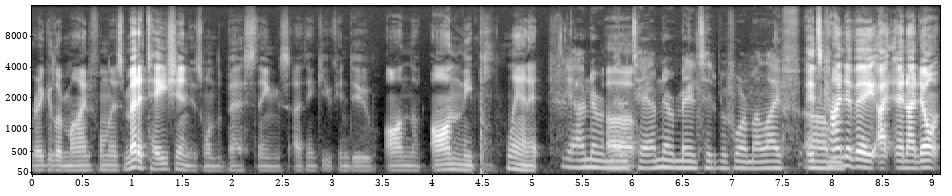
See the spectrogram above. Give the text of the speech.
regular mindfulness. Meditation is one of the best things I think you can do on the on the planet. Yeah, I've never Uh, meditated. I've never meditated before in my life. It's Um, kind of a, I, and I don't.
